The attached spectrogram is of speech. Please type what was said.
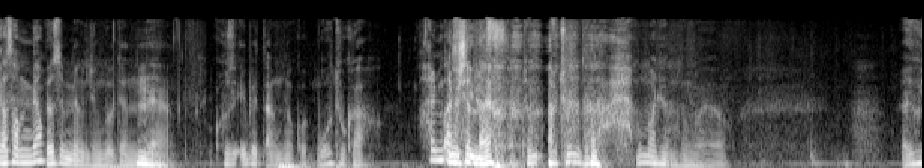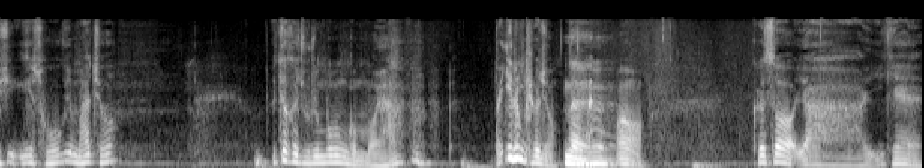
여섯 명 여섯 명 정도 됐는데 음. 거기서 입에 딱 넣고 모두가 할 말이 우셨나요? 전, 아, 전부 다 아무 말이 없는 거예요. 야, 이것이 이게 소고기 맞아? 이때까지 우리 먹은 건 뭐야? 딱 이런 표정. 네. 어. 그래서 야 이게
